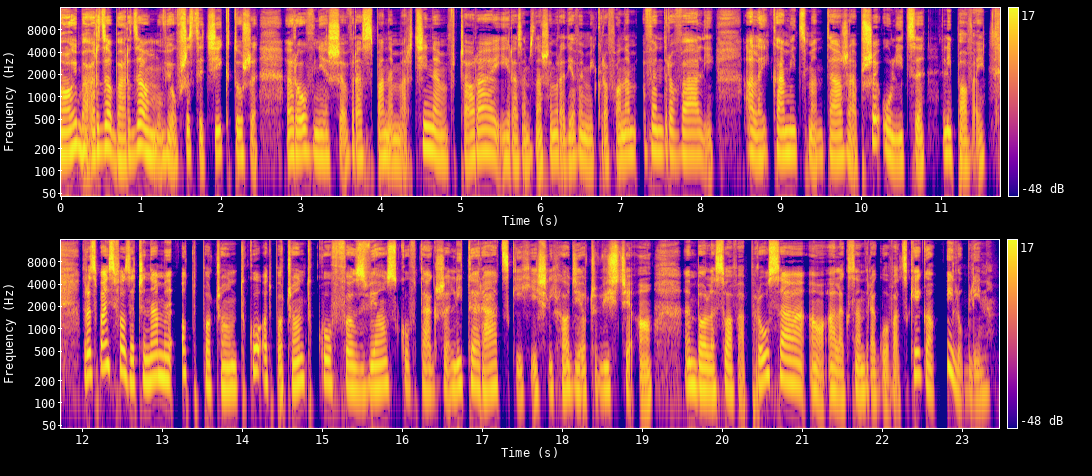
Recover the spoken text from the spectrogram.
Oj, bardzo, bardzo, mówią wszyscy ci, którzy również wraz z panem Marcinem wczoraj i razem z naszym radiowym mikrofonem wędrowali alejkami cmentarza przy ulicy Lipowej. Drodzy Państwo, zaczynamy od początku, od początków związków także literackich, jeśli chodzi oczywiście o Bolesława Prusa, o Aleksandra Głowackiego i Lublin.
